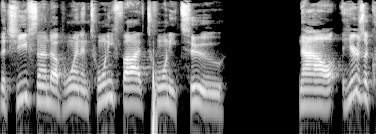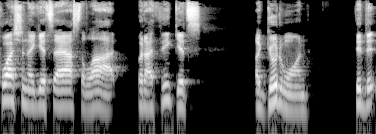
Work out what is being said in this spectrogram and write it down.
the Chiefs end up winning 25-22. Now, here's a question that gets asked a lot, but I think it's a good one. Did the,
